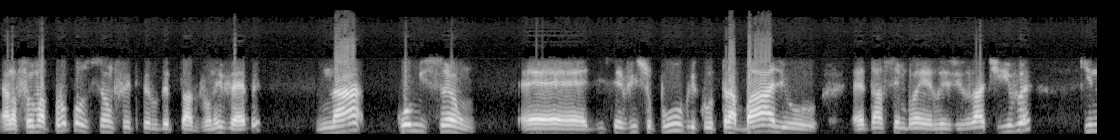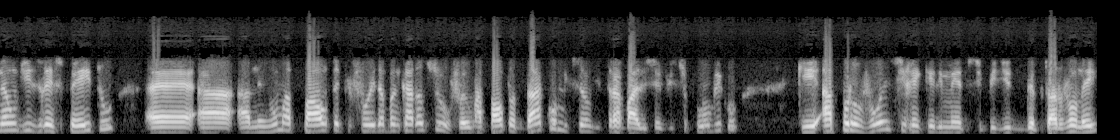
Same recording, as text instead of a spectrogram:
Ela foi uma proposição feita pelo deputado Vonei Weber na comissão é, de serviço público, trabalho é, da Assembleia Legislativa, que não diz respeito é, a, a, nenhuma pauta que foi da bancada do Sul. Foi uma pauta da Comissão de Trabalho e Serviço Público que aprovou esse requerimento, esse pedido do deputado Vonei,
